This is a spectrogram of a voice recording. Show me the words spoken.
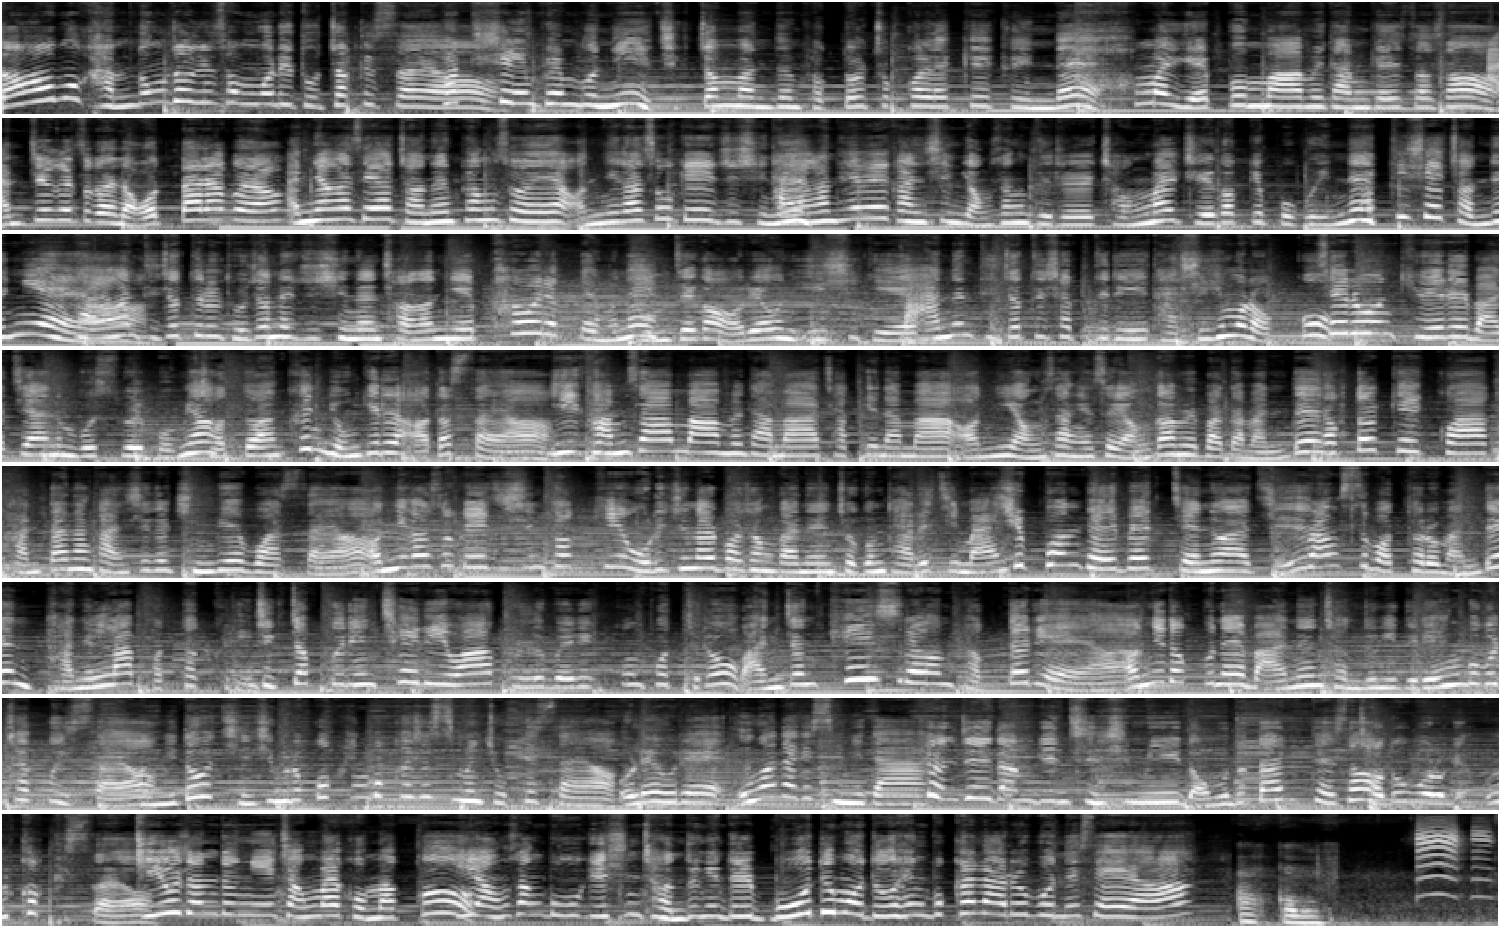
너무 감동적인 선물이 도착했어요. 파티쉐인 팬분이 직접 만든 벽돌 초콜릿 케이크인데 정말 예쁜 마음이 담겨 있어서 안 찍을 수가 없더라고요. 안녕하세요. 저는 평소에 언니가 소개해주시는 다양한 해외 간식 영상들을 정말 즐겁게 보고 있는 파티쉐 전등이에요. 다양한 디저트를 도전해주시는 전 언니의 파워력 때문에 경제가 어려운 이 시기에 많은 디저트 샵들이 다시 힘을 얻고 새로운 기회를 맞이하는 모습을 보며 저 또한 큰 용기를 얻었어요. 이 감사한 마음을 담아 작게나마 언니 영상에서 영감을 받아 만든 벽돌 케이크와 간단한 간식을 준비해 보았어요. 언니가 소개해주신 터키 오리지널 버전과는 조금 다르지만 쉬폰 벨벳 제누아즈 프랑스 버터로 만든 바닐라 버터크림 직접 끓인 체리와 블루베리 콩포트로 완전 케이스러운 벽돌이에요. 언니 덕분에 많은 전둥이들이 행복을 찾고 있어요. 언니도 진심으로 꼭 행복하셨으면 좋겠어요. 오래오래 응원하겠습니다. 편지에 담긴 진심이 너무도 따뜻해서 저도 모르게 울컥했어요. 지우 전둥이 정말 고맙고 이 영상 보고 계신 전둥이들 모두 모두 행복한 하루 보내세요. 아까워.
